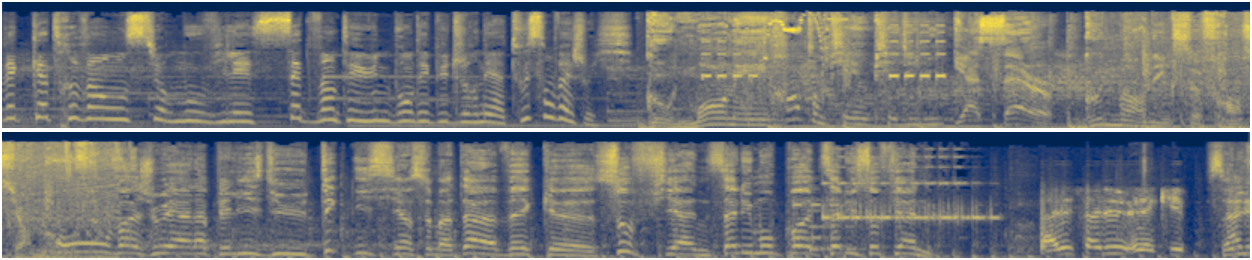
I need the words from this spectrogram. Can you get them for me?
Avec 91 sur Move. Il est 7h21. Bon début de journée à tous. On va jouer. Good morning. Prends ton pied au pied du lit. Yes, sir. Good morning, ce franc sur Move. On va jouer à la playlist du technicien ce matin avec euh, Sofiane. Salut mon pote, salut Sofiane. Salut, salut l'équipe. Salut,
